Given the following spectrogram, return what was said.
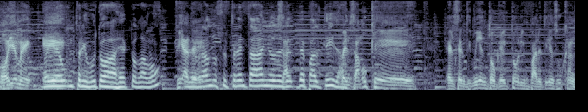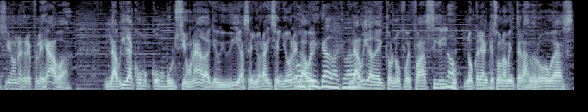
Óyeme, Oye, eh, un tributo a Héctor Lavoe, Fíjate. celebrando sus 30 años de, partida. pensamos que el sentimiento que Héctor impartía en sus canciones reflejaba la vida como convulsionada que vivía, señoras y señores. La claro. Vida de Héctor no fue fácil. No. No, crean que solamente las drogas.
